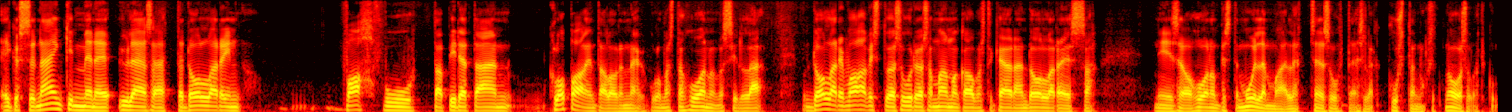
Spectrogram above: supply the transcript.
eikö se näinkin mene yleensä, että dollarin vahvuutta pidetään globaalin talouden näkökulmasta huonona, sillä kun dollari vahvistuu ja suuri osa maailmankaupasta käydään dollareissa, niin se on huonompi sitten muille maille sen suhteen, sillä kustannukset nousevat, kun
